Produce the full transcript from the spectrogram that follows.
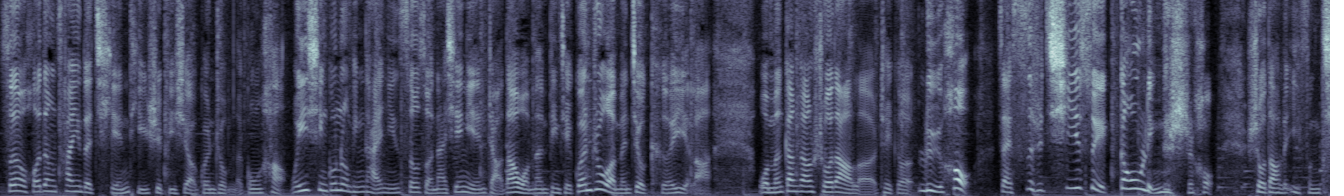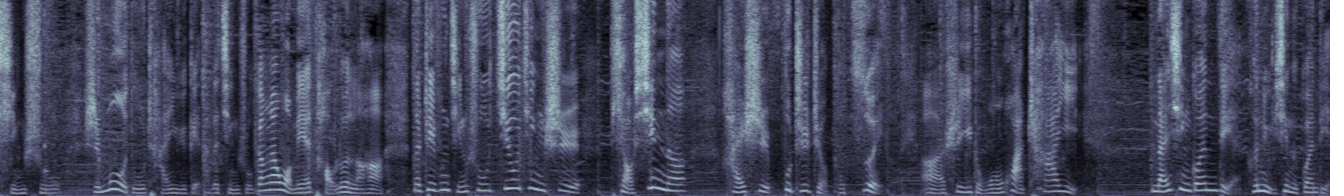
所有活动参与的前提是必须要关注我们的公号，微信公众平台，您搜索“那些年”找到我们，并且关注我们就可以了。我们刚刚说到了这个吕后。在四十七岁高龄的时候，收到了一封情书，是默读单于给他的情书。刚刚我们也讨论了哈，那这封情书究竟是挑衅呢，还是不知者不罪？啊、是一种文化差异。男性观点和女性的观点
